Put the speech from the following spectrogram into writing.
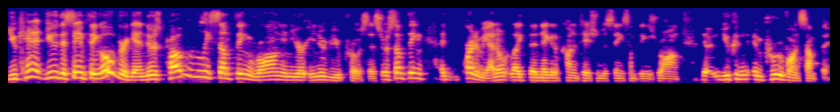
you can't do the same thing over again. There's probably something wrong in your interview process or something. Pardon me, I don't like the negative connotation to saying something is wrong. You can improve on something.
